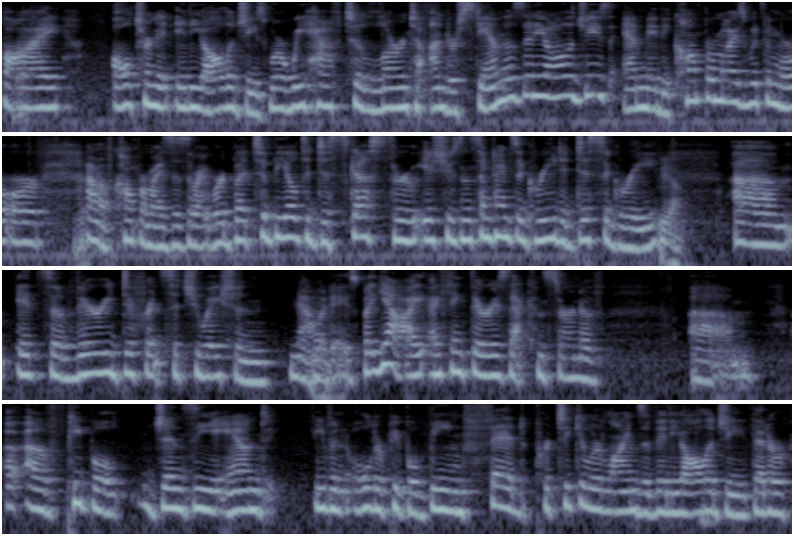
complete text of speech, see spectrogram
by alternate ideologies where we have to learn to understand those ideologies and maybe compromise with them or, or yeah. i don't know if compromise is the right word but to be able to discuss through issues and sometimes agree to disagree yeah. Um, it's a very different situation nowadays yeah. but yeah I, I, think there is that concern of um, of people gen z and even older people being fed particular lines of ideology that are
